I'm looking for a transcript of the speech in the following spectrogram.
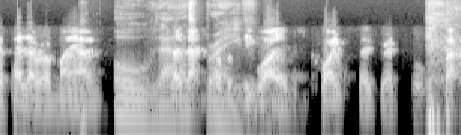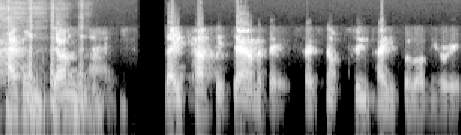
cappella on my own. Oh, that, So that's, that's probably why it was quite so dreadful. But having done that, they cut it down a bit, so it's not too painful on your ears,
